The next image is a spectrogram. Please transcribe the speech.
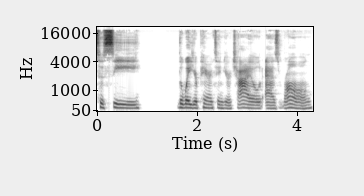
to see the way you're parenting your child as wrong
